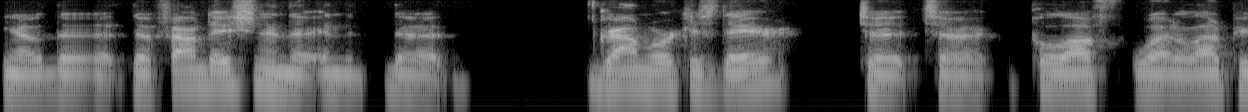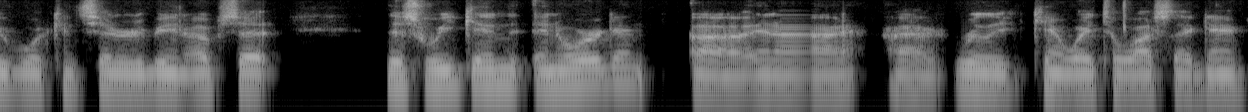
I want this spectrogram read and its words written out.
you know the the foundation and the and the, the, groundwork is there to to pull off what a lot of people would consider to be an upset this weekend in Oregon. Uh, and I I really can't wait to watch that game.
